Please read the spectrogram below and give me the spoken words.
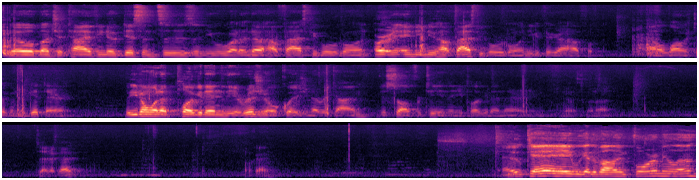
know a bunch of time, if you know distances and you want to know how fast people were going, or and you knew how fast people were going, you could figure out how, how long it took them to get there. But you don't want to plug it into the original equation every time. Just solve for t and then you plug it in there and you know what's going on. Is that okay? Okay. Okay, we got the volume formula.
